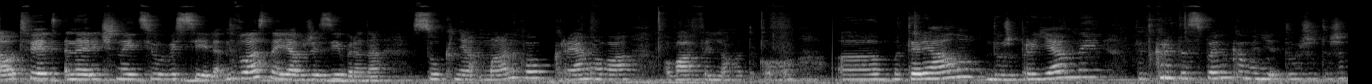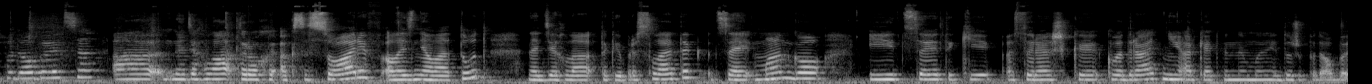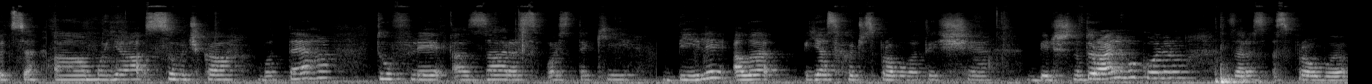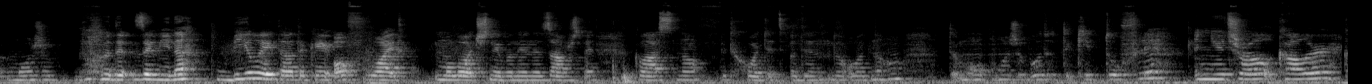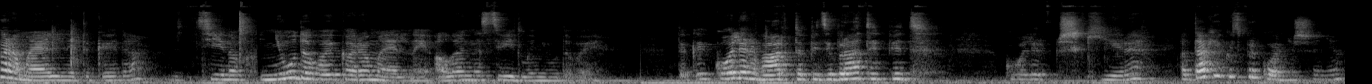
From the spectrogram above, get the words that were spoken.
Аутфіт на річницю весілля. Ну, власне, я вже зібрана. Сукня манго, кремова, вафельного такого е, матеріалу. Дуже приємний. Відкрита спинка мені дуже дуже подобається. А, надягла трохи аксесуарів, але зняла тут. Надягла такий браслетик, цей манго. І це такі сережки квадратні, аркет вони мені дуже подобаються. А, моя сумочка Bottega, туфлі а зараз ось такі білі, але я хочу спробувати ще більш натурального кольору. Зараз спробую, може буде заміна. Білий та такий off-white молочний, вони не завжди класно підходять один до одного. Тому може будуть такі туфлі. Neutral color. Карамельний такий, да? Відтінок нюдовий карамельний, але не світло-нюдовий. Такий колір варто підібрати під колір шкіри. А так якось прикольніше, ні?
